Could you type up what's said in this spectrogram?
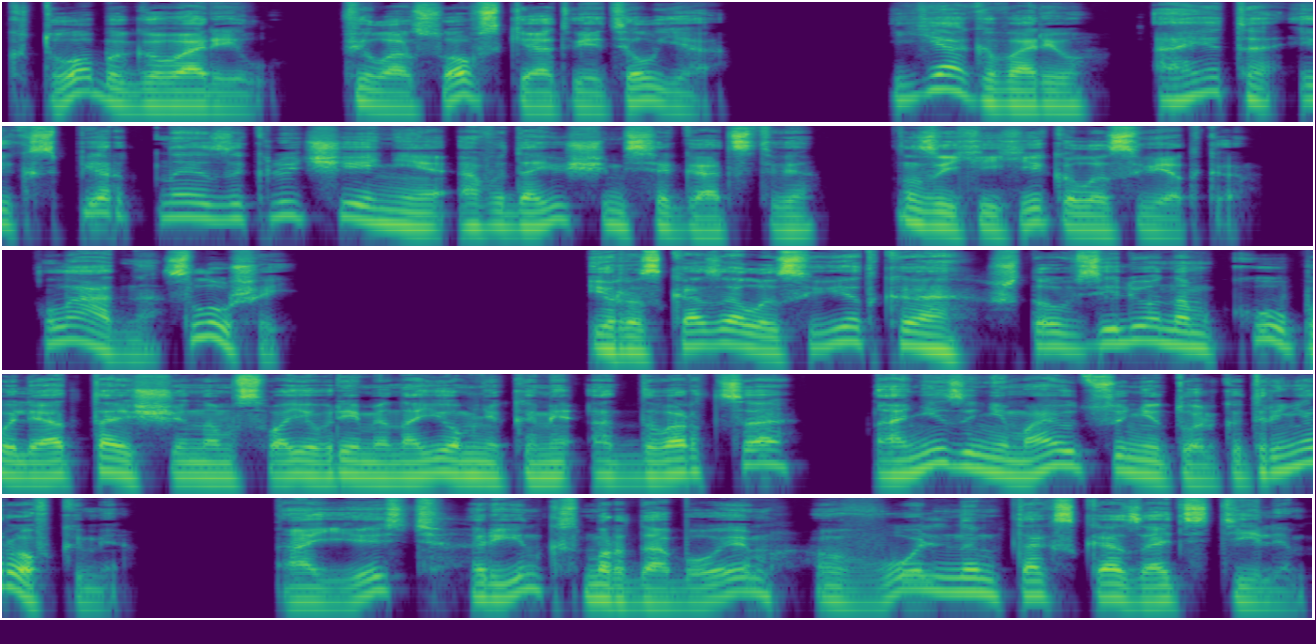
«Кто бы говорил?» — философски ответил я. «Я говорю, а это экспертное заключение о выдающемся гадстве», — захихикала Светка. «Ладно, слушай. И рассказала Светка, что в зеленом куполе, оттащенном в свое время наемниками от дворца, они занимаются не только тренировками, а есть ринг с мордобоем, вольным, так сказать, стилем.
